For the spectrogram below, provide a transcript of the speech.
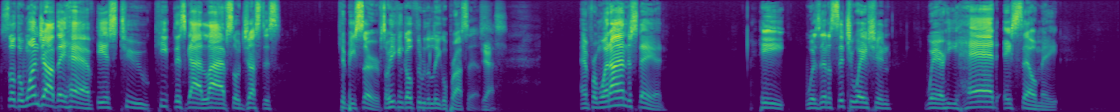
So the one job they have is to keep this guy alive so justice can be served, so he can go through the legal process. Yes. And from what I understand, he was in a situation where he had a cellmate,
